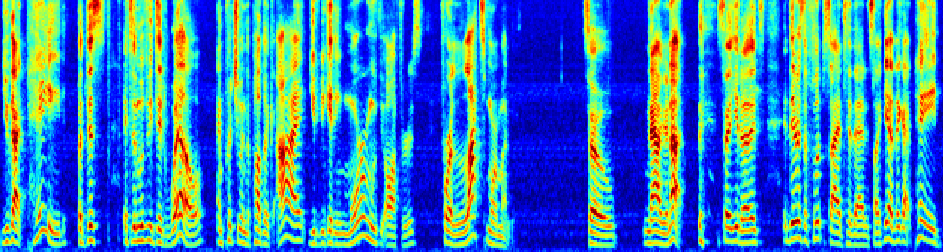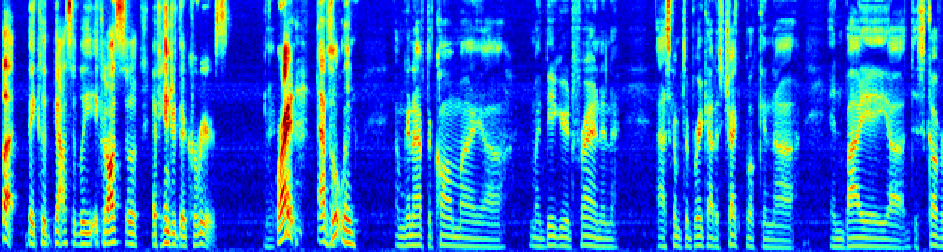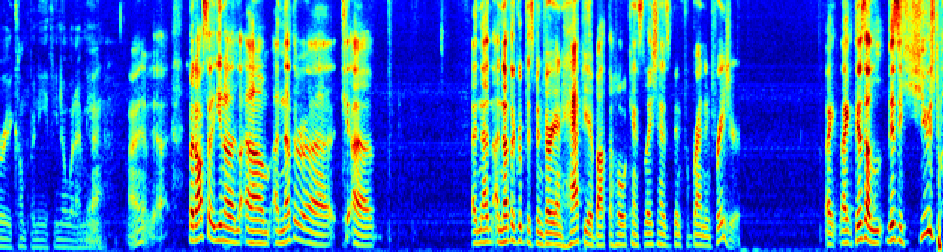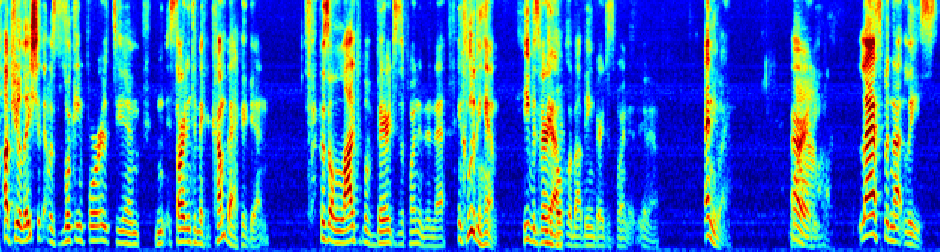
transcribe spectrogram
you got paid but this if the movie did well and put you in the public eye you'd be getting more movie offers for lots more money so now you're not so you know it's there's a flip side to that it's like yeah they got paid but they could possibly it could also have hindered their careers Right? Absolutely. I'm gonna have to call my uh, my big-eared friend and ask him to break out his checkbook and uh, and buy a uh, Discovery company, if you know what I mean. Yeah. But also, you know, um, another uh, uh, another another group that's been very unhappy about the whole cancellation has been for Brendan Fraser. Like, like there's a there's a huge population that was looking forward to him starting to make a comeback again. There's a lot of people very disappointed in that, including him. He was very Yeah. vocal about being very disappointed. You know. Anyway, alrighty. Wow. Last but not least,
